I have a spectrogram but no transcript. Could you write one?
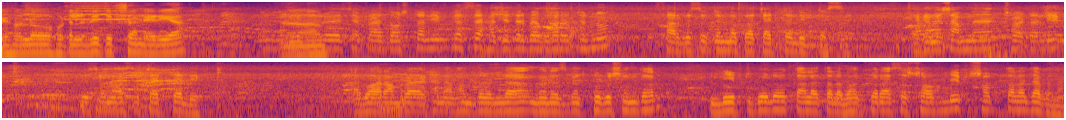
এ হলো হোটেল রিসেপশন এরিয়া। রয়েছে প্রায় দশটা লিফট আছে হাজিদের ব্যবহারের জন্য, সার্ভিসের জন্য প্রায় চারটা লিফট আছে। এখানে সামনে ছয়টা লিফট পেছনে আছে চারটা লিফট আবার আমরা এখানে আলহামদুলিল্লাহ ম্যানেজমেন্ট খুবই সুন্দর। লিফটগুলো তালা তালা ভাগ করা আছে, সব লিফট সব তালা যাবে না।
